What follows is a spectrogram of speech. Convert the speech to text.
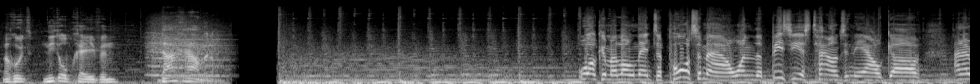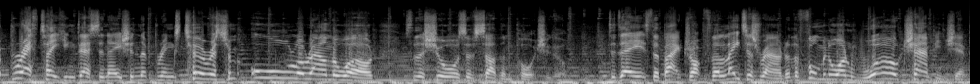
Maar goed, niet opgeven. Daar gaan we dan. Welcome along then to Portimao, one of the busiest towns in the Algarve and a breathtaking destination that brings tourists from all around the world to the shores of southern Portugal. Today it's the backdrop for the latest round of the Formula One World Championship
